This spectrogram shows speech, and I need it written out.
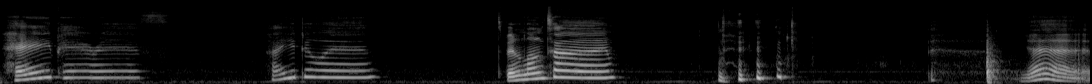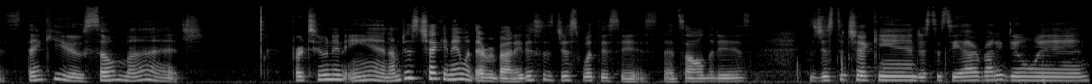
Hey Paris. How you doing? It's been a long time. yes, thank you so much for tuning in. I'm just checking in with everybody. This is just what this is. That's all it is. It's just to check in, just to see how everybody doing,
